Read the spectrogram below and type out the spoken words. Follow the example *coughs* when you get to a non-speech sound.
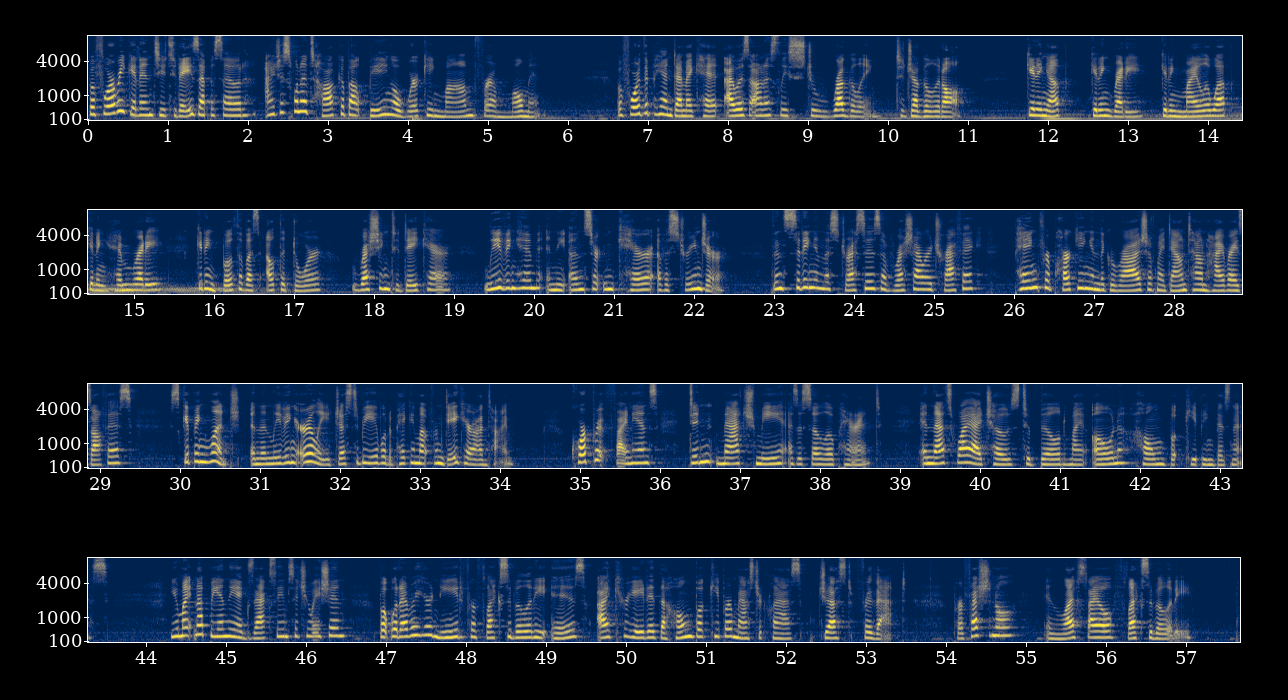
Before we get into today's episode, I just want to talk about being a working mom for a moment. Before the pandemic hit, I was honestly struggling to juggle it all. Getting up, getting ready, getting Milo up, getting him ready, getting both of us out the door, rushing to daycare, leaving him in the uncertain care of a stranger, then sitting in the stresses of rush hour traffic, paying for parking in the garage of my downtown high rise office, skipping lunch, and then leaving early just to be able to pick him up from daycare on time. Corporate finance didn't match me as a solo parent, and that's why I chose to build my own home bookkeeping business. You might not be in the exact same situation, but whatever your need for flexibility is, I created the Home Bookkeeper Masterclass just for that professional and lifestyle flexibility.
